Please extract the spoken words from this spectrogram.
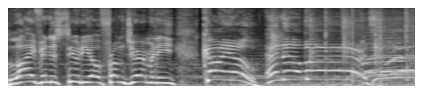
Live in the studio from Germany, Kyau and Albert!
